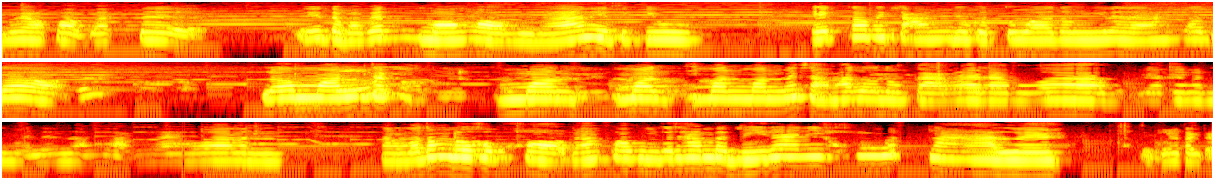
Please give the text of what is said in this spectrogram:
ไม่เอาปรับแวคเตอร์ นี่แต่มันก็มองออกอยู่นะนี่สกิลเอ็กก็เป็นการอยู่กับตัวตรงนี้เลยนะ แล้วก็แล้วมอนจะมอนมอนมอนมอนไม่สามารถโดนตรงกลางได้นะเพราะว่าผมอยากให้มันเหมือนในหนังหลังนะเพราะว่ามันหนังมันต้องดูขอบขอบๆนะกว่าผมจะทำแบบนี้ได้นี่โคตรนานเลย ไม่ตั้งใจ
